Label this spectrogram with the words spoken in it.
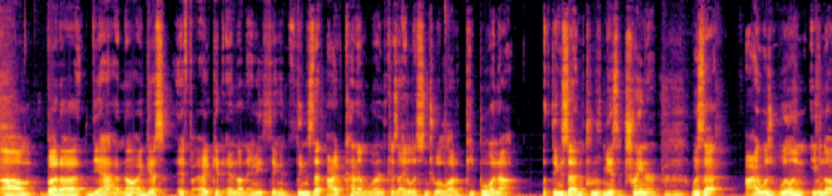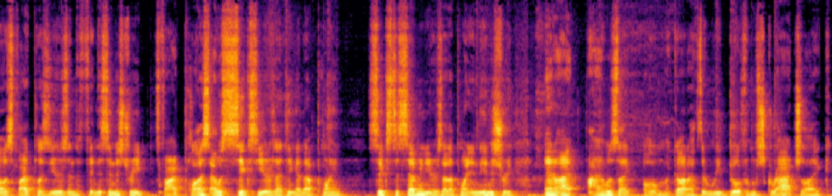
Um, but uh, yeah, no, I guess if I could end on anything and things that I've kind of learned because I listen to a lot of people and uh, things that improved me as a trainer Mm-hmm. was that I was willing, even though I was five plus years in the fitness industry, five plus, I was six years, I think, at that point, six to seven years at that point in the industry, and I, I was like, oh my god, I have to rebuild from scratch, like.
